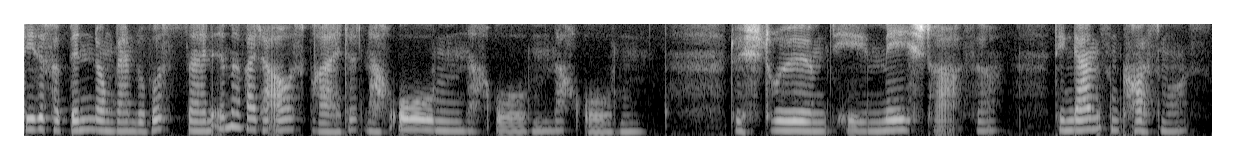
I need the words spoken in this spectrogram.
diese Verbindung, dein Bewusstsein immer weiter ausbreitet, nach oben, nach oben, nach oben, durchströmt die Milchstraße, den ganzen Kosmos.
